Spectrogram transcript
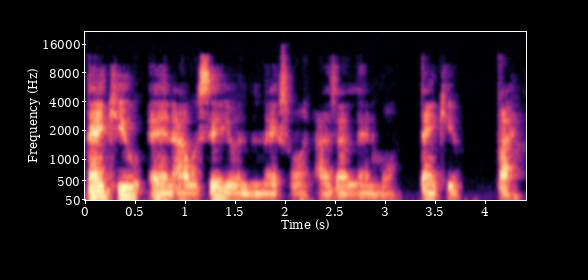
Thank you, and I will see you in the next one as I learn more. Thank you. Bye.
